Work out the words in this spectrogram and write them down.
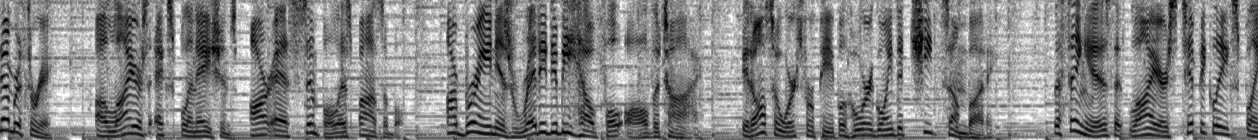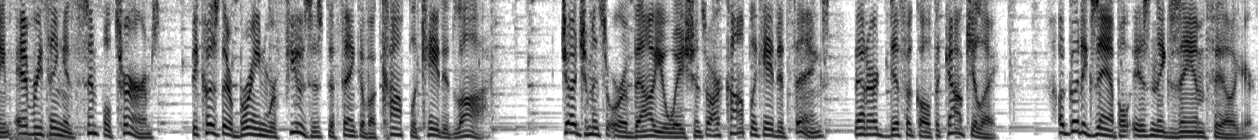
Number 3. A liar's explanations are as simple as possible. Our brain is ready to be helpful all the time. It also works for people who are going to cheat somebody. The thing is that liars typically explain everything in simple terms because their brain refuses to think of a complicated lie. Judgments or evaluations are complicated things that are difficult to calculate. A good example is an exam failure.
